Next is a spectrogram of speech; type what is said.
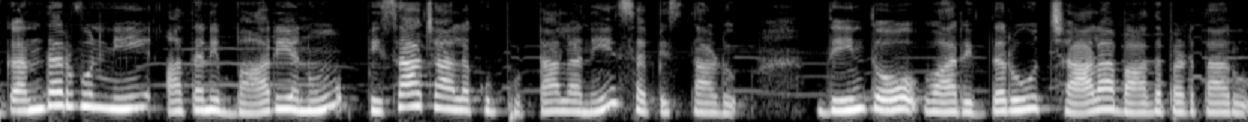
గంధర్వుణ్ణి అతని భార్యను పిశాచాలకు పుట్టాలని శపిస్తాడు. దీంతో వారిద్దరూ చాలా బాధపడతారు.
